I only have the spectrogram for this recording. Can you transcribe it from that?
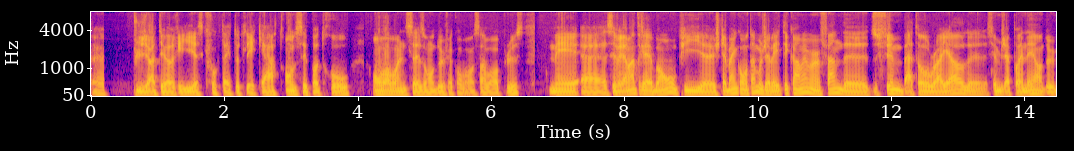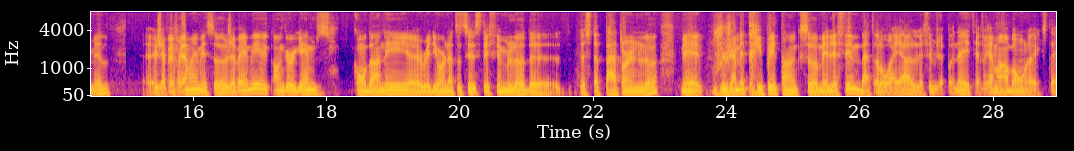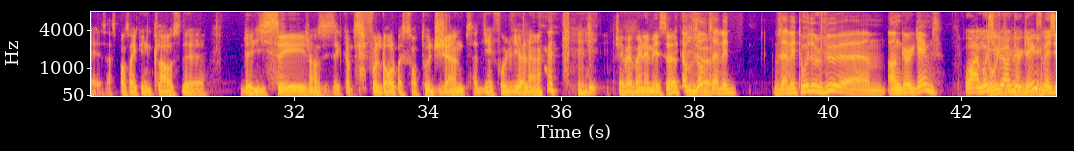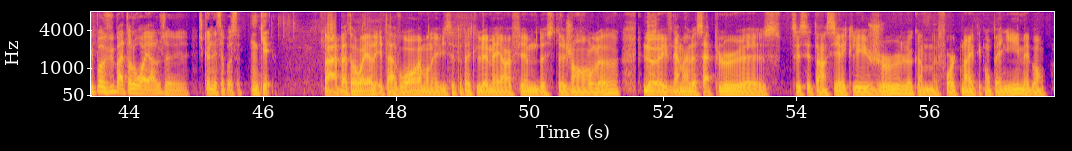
Euh, plusieurs théories. Est-ce qu'il faut que tu aies toutes les cartes? On ne le sait pas trop. On va avoir une saison 2, fait qu'on va en savoir plus. Mais euh, c'est vraiment très bon. Puis euh, j'étais bien content. Moi, j'avais été quand même un fan du film Battle Royale, le film japonais en 2000. Euh, j'avais vraiment aimé ça. J'avais aimé Hunger Games, Condamné, Ready or Not, tous ces, films-là de, ce pattern-là. Mais j'ai jamais trippé tant que ça. Mais le film Battle Royale, le film japonais, était vraiment bon. Ça se passe avec une classe de, de lycée. Genre, c'est comme c'est full drôle parce qu'ils sont tous jeunes, puis ça devient full violent. J'avais bien aimé ça. Comme vous là- autres, vous avez, vous avez tous les deux vu euh, Hunger Games? Ouais, moi, j'ai Oui, vu Hunger Hunger Games, Games. mais j'ai pas vu Battle Royale. Je, je connaissais pas ça. OK. Ah, Battle Royale est à voir, à mon avis. C'est peut-être le meilleur film de ce genre-là. Là, évidemment, là, ça pleut euh, ces temps-ci avec les jeux, là, comme Fortnite et compagnie, mais bon, euh,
